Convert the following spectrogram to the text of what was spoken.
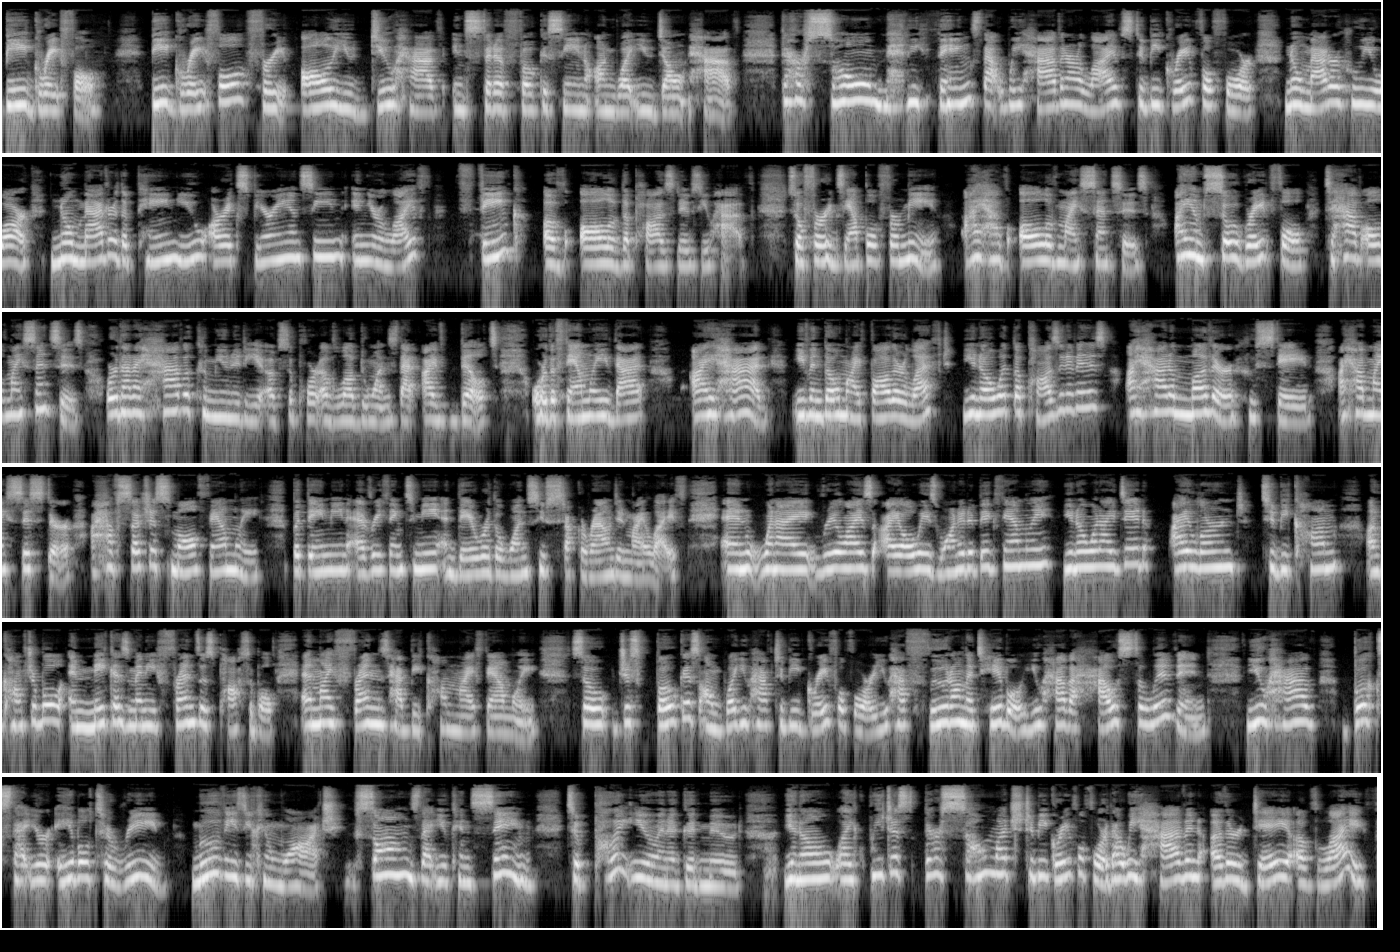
be grateful. Be grateful for all you do have instead of focusing on what you don't have. There are so many things that we have in our lives to be grateful for, no matter who you are, no matter the pain you are experiencing in your life. Think of all of the positives you have. So, for example, for me, I have all of my senses. I am so grateful to have all of my senses, or that I have a community of support of loved ones that I've built, or the family that I had, even though my father left, you know what the positive is? I had a mother who stayed. I have my sister. I have such a small family, but they mean everything to me and they were the ones who stuck around in my life. And when I realized I always wanted a big family, you know what I did? I learned to become uncomfortable and make as many friends as possible. And my friends have become my family. So just focus on what you have to be grateful for. You have food on the table. You have a house to live in. You have books that you're able to read movies you can watch, songs that you can sing to put you in a good mood. You know, like we just, there's so much to be grateful for that we have another day of life.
